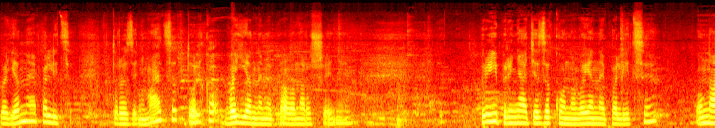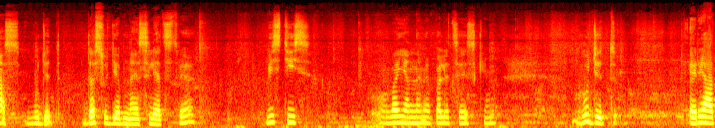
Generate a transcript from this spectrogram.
военная полиция, которая занимается только военными правонарушениями. При принятии закона военной полиции у нас будет досудебное следствие вестись военными полицейскими. Будет ряд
